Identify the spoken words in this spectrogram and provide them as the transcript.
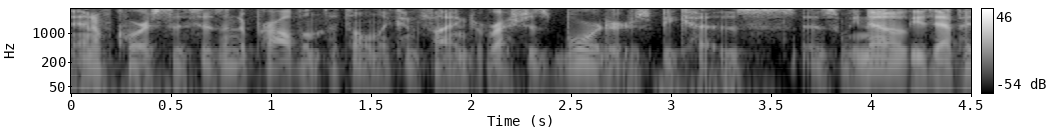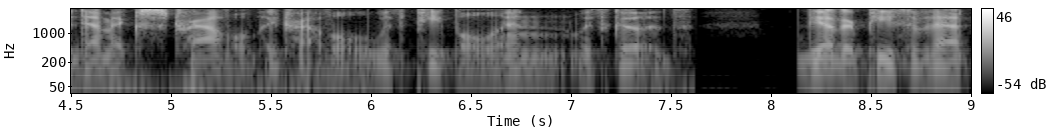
And of course, this isn't a problem that's only confined to Russia's borders because, as we know, these epidemics travel. They travel with people and with goods. The other piece of that,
